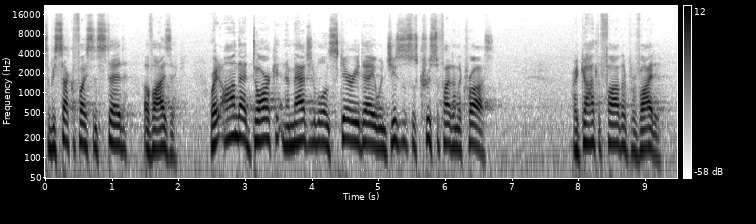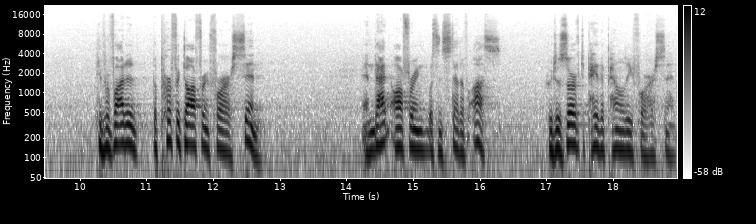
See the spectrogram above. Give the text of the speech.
to be sacrificed instead of Isaac right on that dark and imaginable and scary day when Jesus was crucified on the cross, right, God the Father provided. He provided the perfect offering for our sin. And that offering was instead of us, who deserved to pay the penalty for our sins.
